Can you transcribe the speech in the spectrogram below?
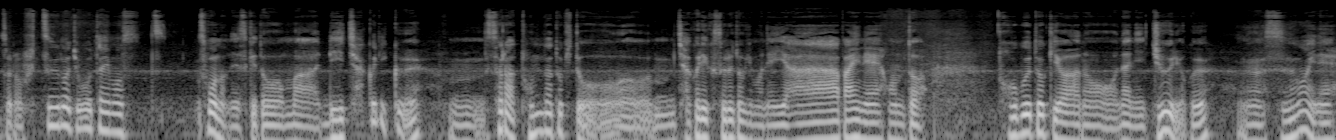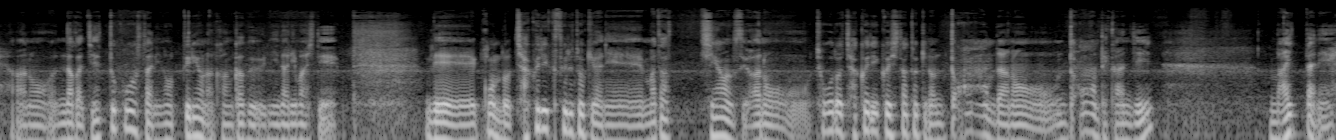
その普通の状態もそうなんですけど、まあ、離着陸？うん、空飛んだ時と、着陸する時もね、やばいね、ほんと。飛ぶ時は、あの、何、重力？うん、すごいね、あの、なんかジェットコースターに乗ってるような感覚になりまして、で、今度着陸する時はね、また違うんですよ。あの、ちょうど着陸した時のドーンってあの、ドーンって感じ？参ったね。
